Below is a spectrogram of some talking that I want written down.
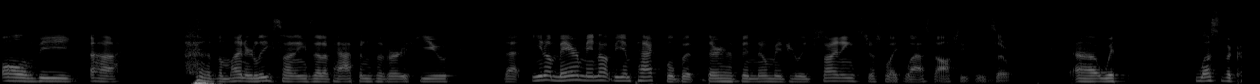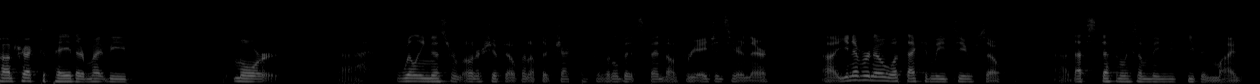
all of the uh, the minor league signings that have happened, the very few that you know may or may not be impactful, but there have been no major league signings, just like last offseason. So, uh, with less of a contract to pay, there might be more uh, willingness from ownership to open up their checkbook a little bit, spend on free agents here and there. Uh, you never know what that could lead to, so uh, that's definitely something to keep in mind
